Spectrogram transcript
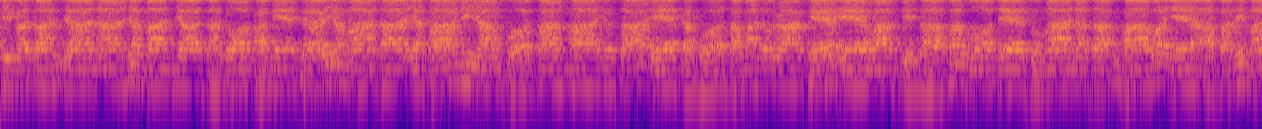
ปฏิคสัญญานายมันยาสะตัวขเมเฉยมาตายฐานิยังปวดตังอายุสาเอกปวดตมนุราเคเอวังติสาภโวเตสุมาณสัมภาวะเยอปริมา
